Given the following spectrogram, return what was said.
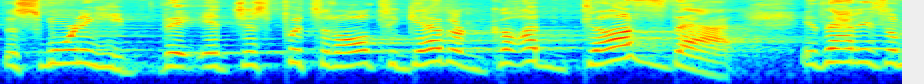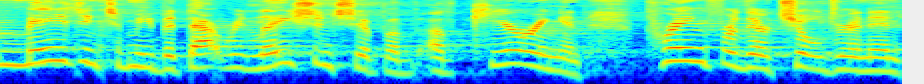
this morning. He they, it just puts it all together. God does that. That is amazing to me. But that relationship of, of caring and praying for their children and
